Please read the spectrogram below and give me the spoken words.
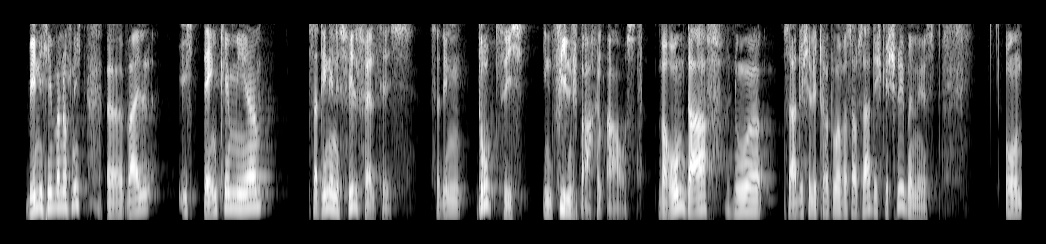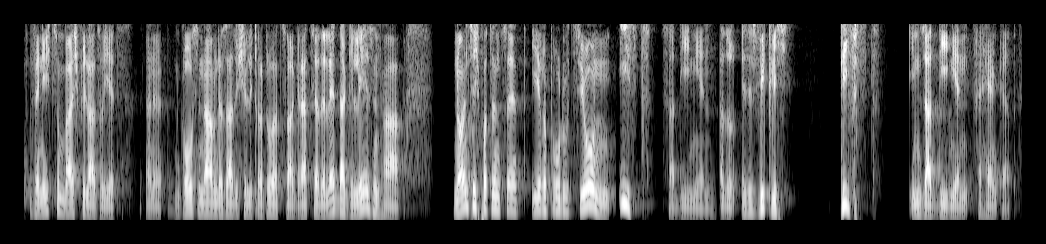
bin ich immer noch nicht, äh, weil ich denke mir, Sardinien ist vielfältig. Sardinien druckt sich in vielen Sprachen aus. Warum darf nur sardische Literatur, was auf Sardisch geschrieben ist? Und wenn ich zum Beispiel also jetzt einen großen Namen der sardischen Literatur, zwar Grazia Deledda, gelesen habe, 90 Prozent ihrer Produktion ist Sardinien. Also es ist wirklich tiefst in Sardinien verhenkert.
